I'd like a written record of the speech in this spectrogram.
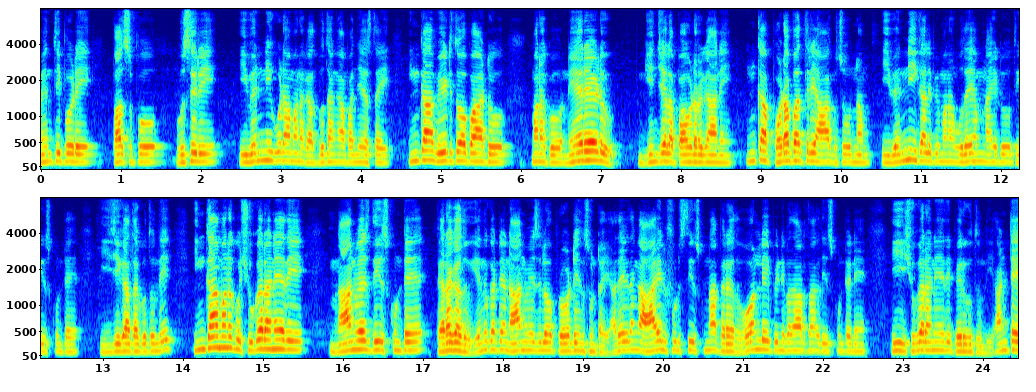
మెంతి పొడి పసుపు ఉసిరి ఇవన్నీ కూడా మనకు అద్భుతంగా పనిచేస్తాయి. ఇంకా వీటితో పాటు మనకు నేరేడు గింజల పౌడర్ కానీ ఇంకా పొడపత్రి ఆకు చూర్ణం ఇవన్నీ కలిపి మనం ఉదయం నైటు తీసుకుంటే ఈజీగా తగ్గుతుంది. ఇంకా మనకు షుగర్ అనేది నాన్ వెజ్ తీసుకుంటే పెరగదు. ఎందుకంటే నాన్ వెజ్లో ప్రోటీన్స్ ఉంటాయి. అదేవిధంగా ఆయిల్ ఫుడ్స్ తీసుకున్నా పెరగదు. ఓన్లీ పిండి పదార్థాలు తీసుకుంటేనే ఈ షుగర్ అనేది పెరుగుతుంది. అంటే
